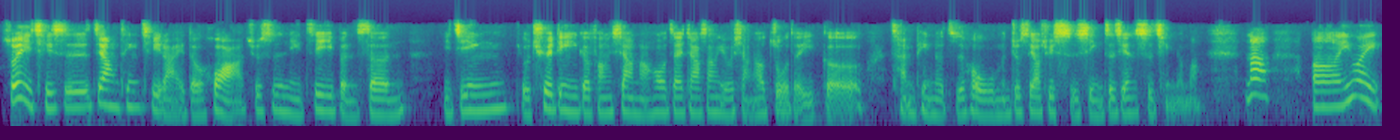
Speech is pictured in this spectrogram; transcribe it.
所以其实这样听起来的话，就是你自己本身已经有确定一个方向，然后再加上有想要做的一个产品了之后，我们就是要去实行这件事情了嘛。那嗯、呃，因为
